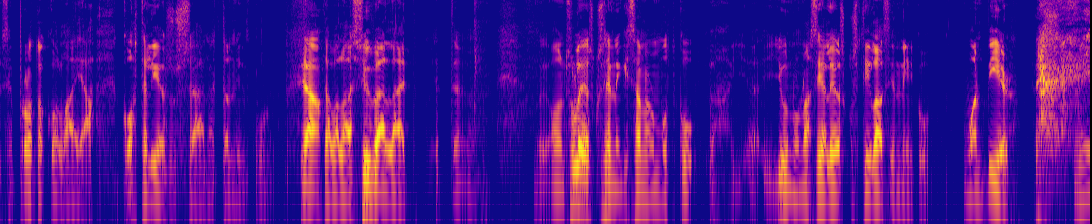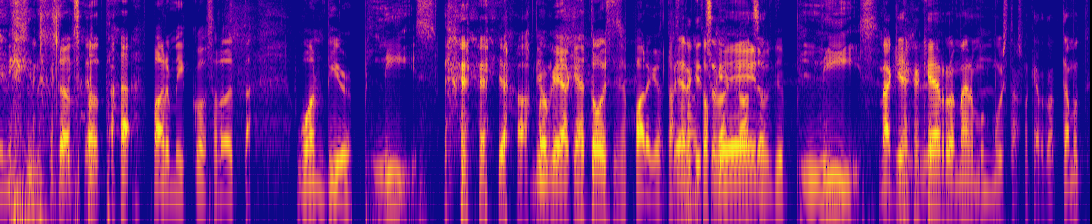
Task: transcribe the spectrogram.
se protokolla ja kohteliaisuussäännöt on niin kuin tavallaan syvällä, että, että on sulle joskus ennenkin sanonut, mutta kun junnuna siellä joskus tilasin niin kuin one beer, niin, niin tuota, pari sanoi, että one beer, please. Jonka jälkeen se pari kertaa. Merkitsevä okay, no, please. Mäkin ehkä kerroin, mä en mm. muista, jos mä kertoin tätä, mutta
